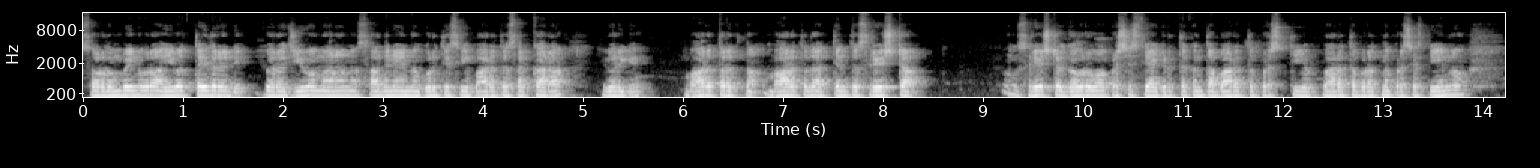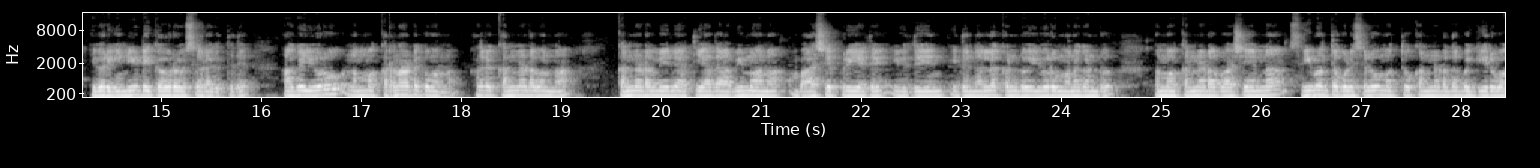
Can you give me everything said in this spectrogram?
ಸಾವಿರದ ಒಂಬೈನೂರ ಐವತ್ತೈದರಲ್ಲಿ ಇವರ ಜೀವಮಾನನ ಸಾಧನೆಯನ್ನು ಗುರುತಿಸಿ ಭಾರತ ಸರ್ಕಾರ ಇವರಿಗೆ ಭಾರತ ರತ್ನ, ಭಾರತದ ಅತ್ಯಂತ ಶ್ರೇಷ್ಠ ಶ್ರೇಷ್ಠ ಗೌರವ ಪ್ರಶಸ್ತಿಯಾಗಿರ್ತಕ್ಕಂಥ ಭಾರತ ಪ್ರಶಸ್ತಿ, ಭಾರತ ರತ್ನ ಪ್ರಶಸ್ತಿಯನ್ನು ಇವರಿಗೆ ನೀಡಿ ಗೌರವಿಸಲಾಗುತ್ತದೆ. ಆಗ ಇವರು ನಮ್ಮ ಕರ್ನಾಟಕವನ್ನು, ಅಂದರೆ ಕನ್ನಡವನ್ನು, ಕನ್ನಡ ಮೇಲೆ ಅತಿಯಾದ ಅಭಿಮಾನ, ಭಾಷೆ ಪ್ರಿಯತೆ, ಇದು ಇದನ್ನೆಲ್ಲ ಕಂಡು ಇವರು ಮನಗಂಡು ನಮ್ಮ ಕನ್ನಡ ಭಾಷೆಯನ್ನು ಶ್ರೀಮಂತಗೊಳಿಸಲು ಮತ್ತು ಕನ್ನಡದ ಬಗ್ಗೆ ಇರುವ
